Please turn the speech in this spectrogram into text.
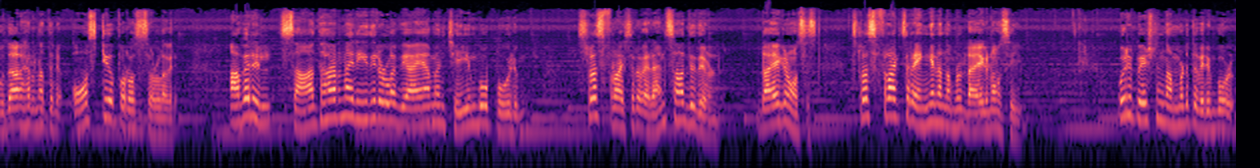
ഉദാഹരണത്തിന് ഓസ്റ്റിയോപൊറോസിസ് ഉള്ളവർ. അവരിൽ സാധാരണ രീതിയിലുള്ള വ്യായാമം ചെയ്യുമ്പോൾ പോലും സ്ട്രെസ് ഫ്രാക്ചർ വരാൻ സാധ്യതയുണ്ട്. ഡയഗ്നോസിസ് സ്ട്രെസ് ഫ്രാക്ചർ എങ്ങനെ നമ്മൾ ഡയഗ്നോസ് ചെയ്യും? ഒരു പേഷ്യന്റ് നമ്മുടെ അടുത്ത് വരുമ്പോൾ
